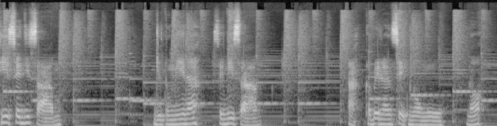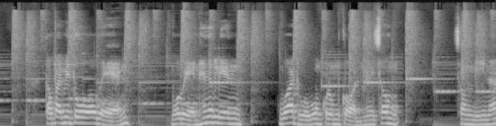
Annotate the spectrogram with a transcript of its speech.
ที่เส้นที่ 3 หยุดตรงนี้นะ เส้นที่ 3 อะก็เป็นอันเสร็จงองูเนาะต่อไปเป็นตัวแหวนวแหวนให้นักเรียนวาดหัววงกลมก่อนในช่องช่องนี้นะ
